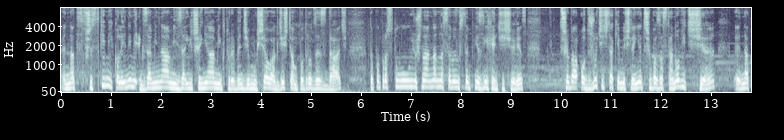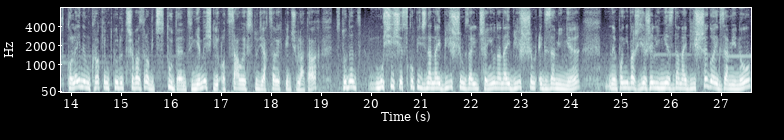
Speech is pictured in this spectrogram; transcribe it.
nad wszystkimi kolejnymi egzaminami, zaliczeniami, które będzie musiała gdzieś tam po drodze zdać, to po prostu już na, na, na samym wstępie zniechęci się. Więc trzeba odrzucić takie myślenie, trzeba zastanowić się nad kolejnym krokiem, który trzeba zrobić. Student nie myśli o całych studiach, całych pięciu latach. Student musi się skupić na najbliższym zaliczeniu, na najbliższym egzaminie, e, ponieważ jeżeli nie zda najbliższego egzaminu,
